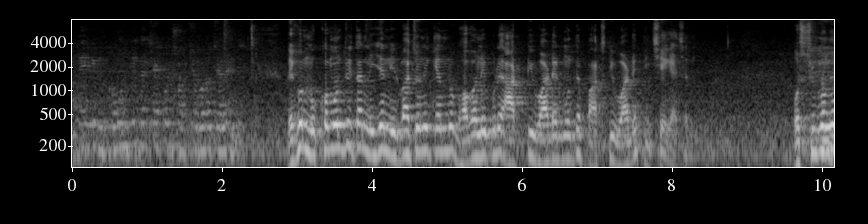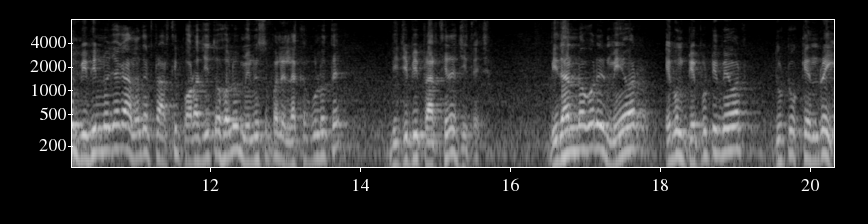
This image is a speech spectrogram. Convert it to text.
এটাই কি মুখ্যমন্ত্রীর কাছে এখন সবচেয়ে বড় চ্যালেঞ্জ দেখুন, মুখ্যমন্ত্রী তার নিজের নির্বাচনী কেন্দ্র ভবানীপুরে আটটি ওয়ার্ডের মধ্যে পাঁচটি ওয়ার্ডে পিছিয়ে গেছেন। পশ্চিমবঙ্গের বিভিন্ন জায়গায় আমাদের প্রার্থী পরাজিত হলেও মিউনিসিপ্যাল এলাকাগুলোতে বিজেপি প্রার্থীরা জিতেছে। বিধাননগরের মেয়র এবং ডেপুটি মেয়র দুটো কেন্দ্রেই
